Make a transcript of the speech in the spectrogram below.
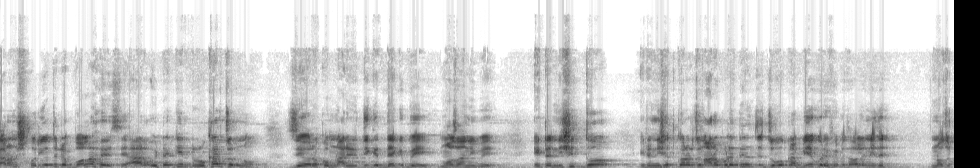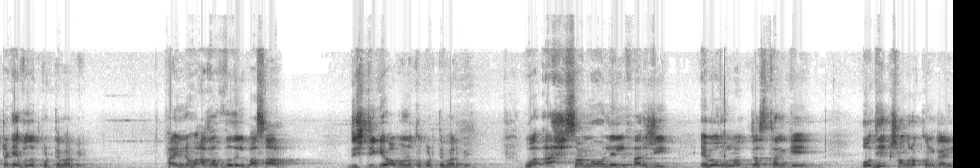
কারণ শরীয়তে এটা বলা হয়েছে, আর ওইটাকে রোখার জন্য যে ওরকম নারীর দিকে দেখবে, মজা নিবে, এটা নিষিদ্ধ। এটা নিষেধ করার জন্য আরও বলে দিলেন যে যুবকরা বিয়ে করে ফেলবে, তাহলে নিজের নজরটাকে হেফাজত করতে পারবে। ফাইন্নাহ আগাদ্দুল বাসার, দৃষ্টিকে অবনত করতে পারবে। ওয়া আহসানু লিল ফারজি, এবং লজ্জাস্থানকে অধিক সংরক্ষণকারী।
